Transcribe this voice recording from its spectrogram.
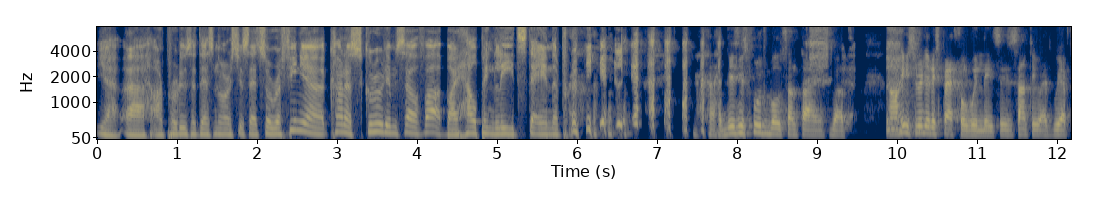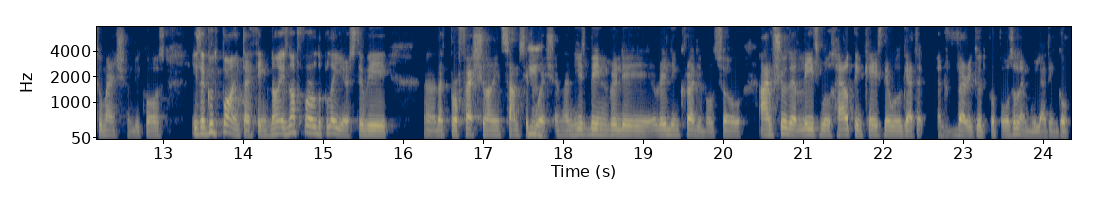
Yeah, uh, our producer Des Norris just said so. Raphinha kind of screwed himself up by helping Leeds stay in the Premier League. this is football sometimes, but no, he's really respectful with Leeds. It's something that we have to mention because it's a good point. I think no, it's not for all the players to be uh, that professional in some hmm. situation, mm. and he's been really, really incredible. So I'm sure that Leeds will help in case they will get a, a very good proposal and we let him go.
